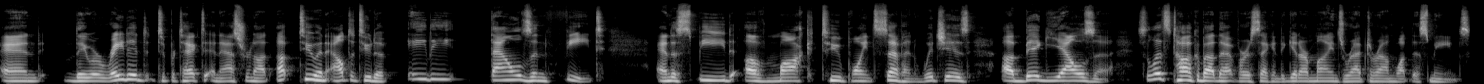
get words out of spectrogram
and they were rated to protect an astronaut up to an altitude of 80,000 feet and a speed of Mach 2.7, which is a big yowza. So let's talk about that for a second to get our minds wrapped around what this means.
